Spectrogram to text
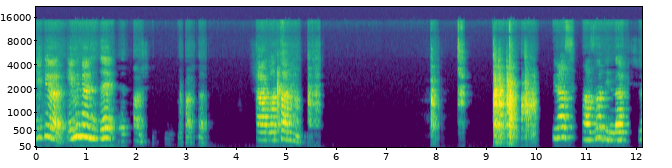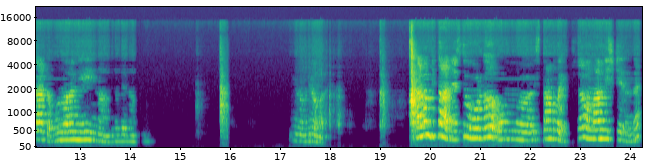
Ne diyor? Eminönü'nde e, tanıştık. Sokakta. Şarlatan mı? Biraz fazla dindar kişiler de bunlara niye inanmıyor ben anlamadım. İnanıyorlar. Adamın bir tanesi orada on, e, İstanbul'a gitmişler. Onların iş yerinde.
